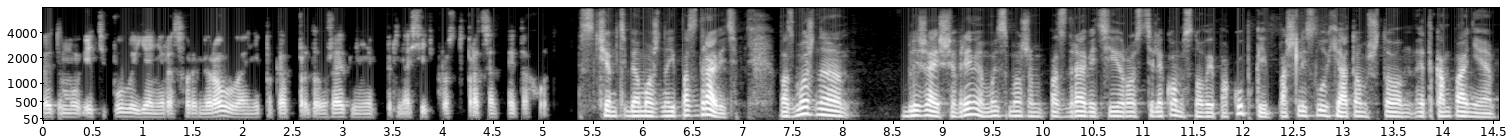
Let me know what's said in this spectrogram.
поэтому эти пулы я не расформировываю, они пока продолжают мне приносить просто процентный доход. С чем тебя можно и поздравить. Возможно, в ближайшее время мы сможем поздравить и Ростелеком с новой покупкой. Пошли слухи о том, что эта компания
